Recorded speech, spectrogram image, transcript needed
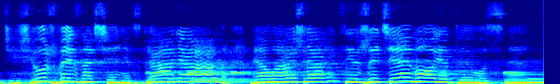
Dziś już wyznać się nie wzbraniam, miałaś rację, życie moje było snem.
